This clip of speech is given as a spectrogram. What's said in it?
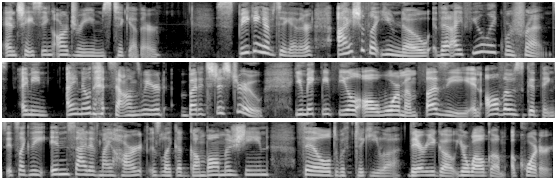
and chasing our dreams together. Speaking of together, I should let you know that I feel like we're friends. I mean, I know that sounds weird, but it's just true. You make me feel all warm and fuzzy and all those good things. It's like the inside of my heart is like a gumball machine filled with tequila. There you go. You're welcome. A quarter.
